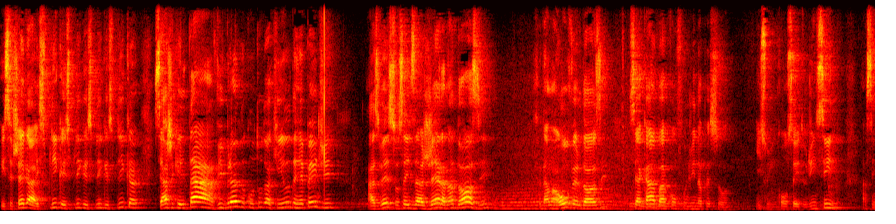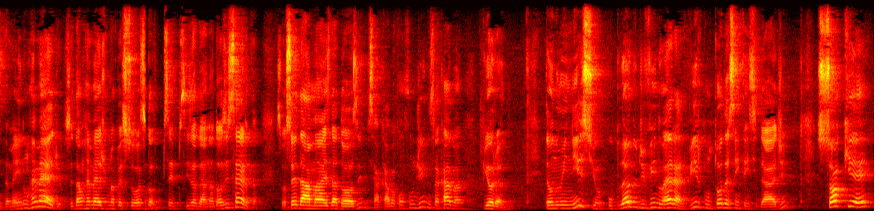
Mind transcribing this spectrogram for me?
e você chega, explica, explica, explica, explica, você acha que ele está vibrando com tudo aquilo, de repente, às vezes, você exagera na dose, você dá uma overdose, você acaba confundindo a pessoa. Isso em conceito de ensino. Assim também num remédio. Você dá um remédio para uma pessoa, você precisa dar na dose certa. Se você dá mais da dose, você acaba confundindo, você acaba piorando. Então, no início, o plano divino era vir com toda essa intensidade, só que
